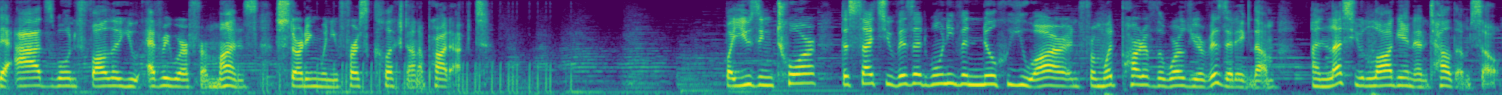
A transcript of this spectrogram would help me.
The ads won't follow you everywhere for months, starting when you first clicked on a product. By using Tor, the sites you visit won't even know who you are and from what part of the world you're visiting them, unless you log in and tell them so.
